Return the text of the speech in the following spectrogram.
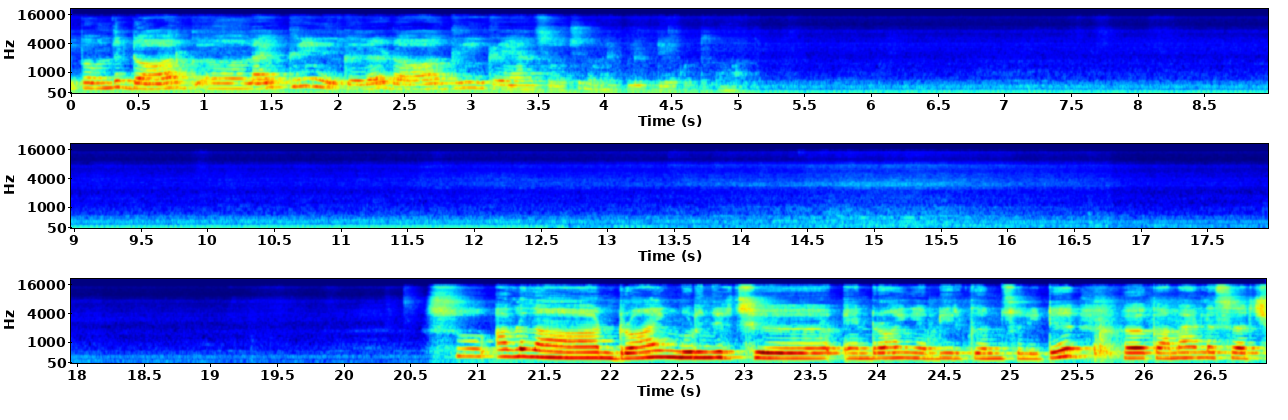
இப்போ வந்து டார்க் லைட் க்ரீன் இருக்கிறதுல டார்க் க்ரீன் க்ரையான்ஸை வச்சு இந்த மாதிரி புள்ளி கொடுத்துக்கோங்க. ஸோ அவ்வளோதான் ட்ராயிங் முடிஞ்சிருச்சு. என் ட்ராயிங் எப்படி இருக்குன்னு சொல்லிட்டு கமெண்டில் சர்ச்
